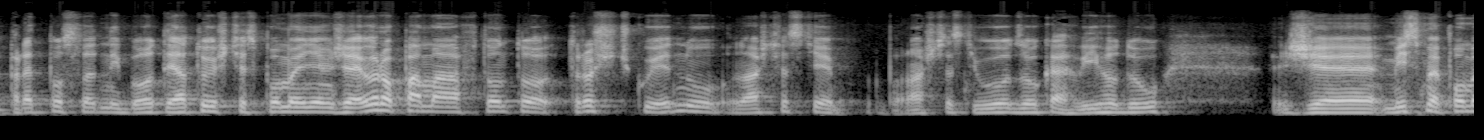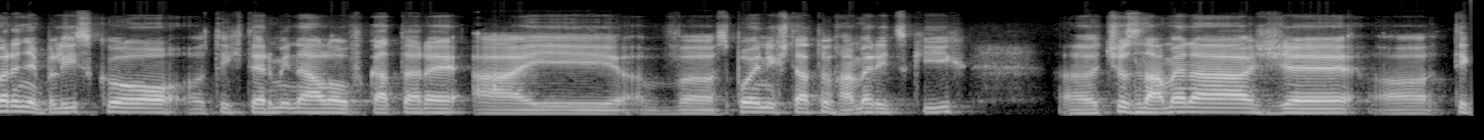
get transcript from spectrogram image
predposledný bod. Ja tu ešte spomeniem, že Európa má v tomto trošičku jednu, našťastie, našťastie v úvodzovkách výhodu, že my sme pomerne blízko tých terminálov v Katare aj v Spojených štátoch amerických, e, čo znamená, že e, tie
